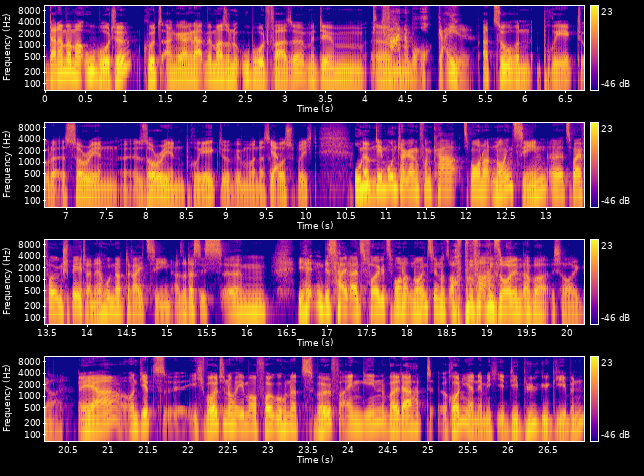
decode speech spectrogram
Dann haben wir mal U-Boote kurz angegangen. Da hatten wir mal so eine U-Boot-Phase mit dem ähm, auch geil. Azoren-Projekt oder Azorian, äh, Azorian-Projekt oder wie man das Ja. ausspricht. Und Ähm, dem Untergang von K219, äh, zwei Folgen später, ne, 113. Also das ist, ähm, wir hätten das halt als Folge 219 uns aufbewahren sollen, aber ist auch egal. Ja, und jetzt, äh, ich wollte noch eben auf Folge 112 eingehen, weil da hat Ronja nämlich ihr Debüt gegeben.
